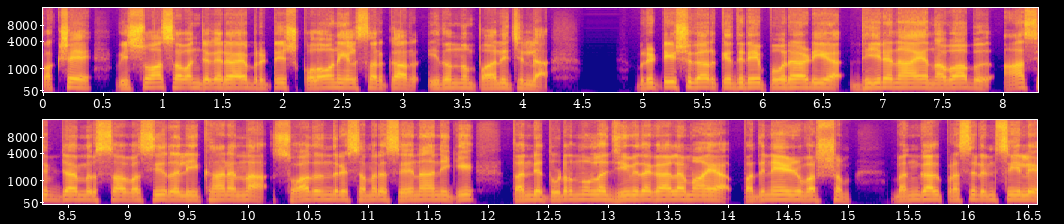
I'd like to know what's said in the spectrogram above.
പക്ഷേ വിശ്വാസവഞ്ചകരായ ബ്രിട്ടീഷ് കൊളോണിയൽ സർക്കാർ ഇതൊന്നും പാലിച്ചില്ല. ബ്രിട്ടീഷുകാർക്കെതിരെ പോരാടിയ ധീരനായ നവാബ് ആസിഫ് ജാ മിർസ വസീർ അലി ഖാൻ എന്ന സ്വാതന്ത്ര്യ സമര സേനാനിക്ക് തന്റെ തുടർന്നുള്ള ജീവിതകാലമായ പതിനേഴ് വർഷം ബംഗാൾ പ്രസിഡൻസിയിലെ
